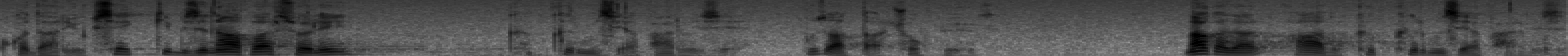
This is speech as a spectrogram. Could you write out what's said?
O kadar yüksek ki bizi ne yapar söyleyin? Kıpkırmızı yapar bizi. Bu zatlar çok büyük. Ne kadar? Abi kıpkırmızı yapar bizi.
